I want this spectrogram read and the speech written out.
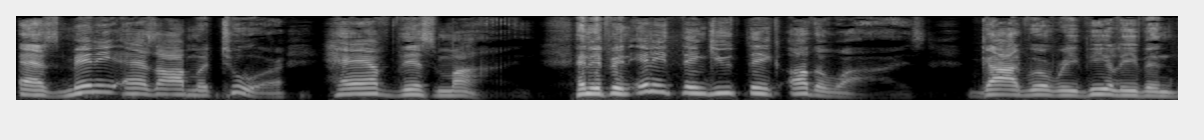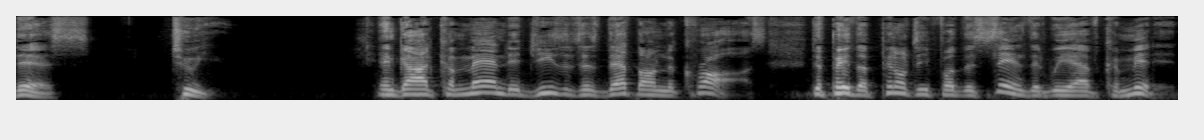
as many as are mature, have this mind. And if in anything you think otherwise, God will reveal even this to you. And God commanded Jesus' death on the cross to pay the penalty for the sins that we have committed.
